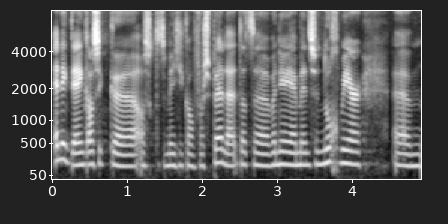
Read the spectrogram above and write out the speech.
En ik denk, als ik, eh, als ik dat een beetje kan voorspellen, dat eh, wanneer jij mensen nog meer... ehm,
